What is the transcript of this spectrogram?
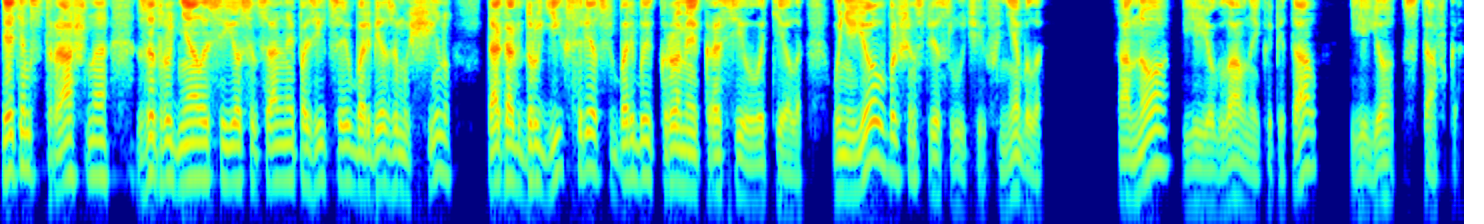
Этим страшно затруднялась ее социальная позиция в борьбе за мужчину, так как других средств борьбы, кроме красивого тела, у нее в большинстве случаев не было. Оно, ее главный капитал, ее ставка.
